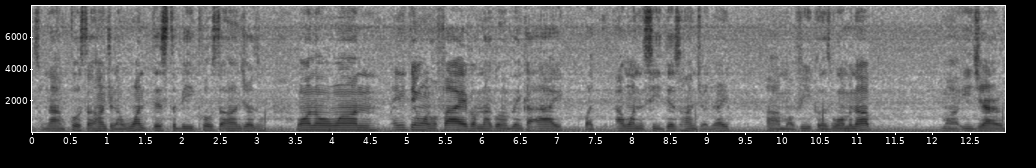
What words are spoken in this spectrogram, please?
So now I'm close to 100. I want this to be close to 100. 101, anything 105, I'm not going to blink an eye, but I want to see this 100, right? Um, my vehicle is warming up. My EGR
